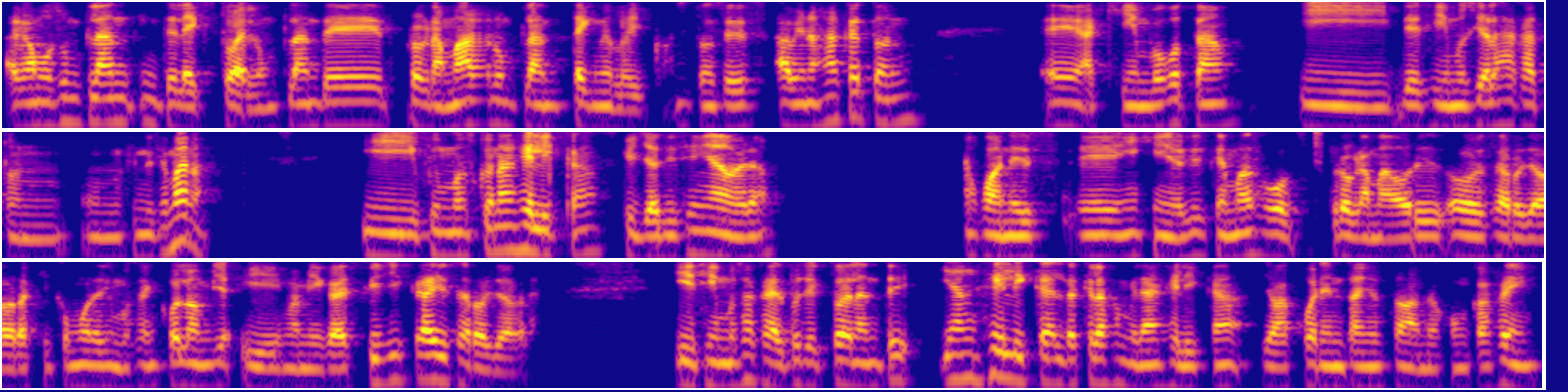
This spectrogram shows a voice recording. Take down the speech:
hagamos un plan intelectual, un plan de programar, un plan tecnológico. Entonces, había una hackathon eh, aquí en Bogotá y decidimos ir a la hackathon un fin de semana. Y fuimos con Angélica, que ya es diseñadora, Juan es eh, ingeniero de sistemas o programador o desarrollador aquí, como decimos en Colombia, y mi amiga es física y desarrolladora. Hicimos acá el proyecto adelante y Angélica, es la que la familia Angélica lleva 40 años trabajando con café.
